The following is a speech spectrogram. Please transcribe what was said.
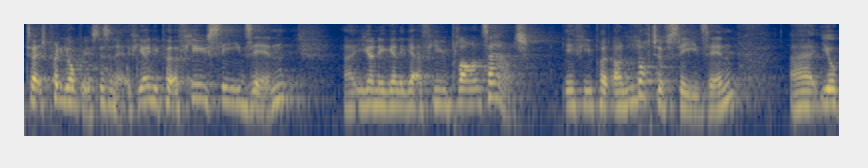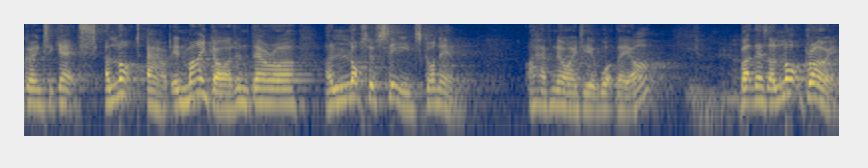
So it's pretty obvious, isn't it? If you only put a few seeds in, uh, you're only going to get a few plants out. If you put a lot of seeds in, uh, you're going to get a lot out. In my garden, there are a lot of seeds gone in. I have no idea what they are, but there's a lot growing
